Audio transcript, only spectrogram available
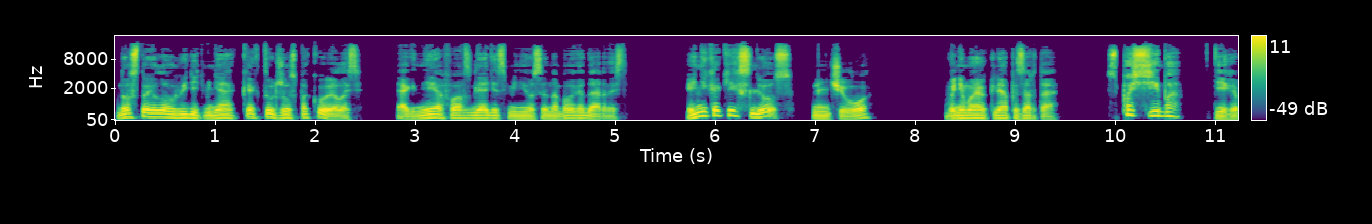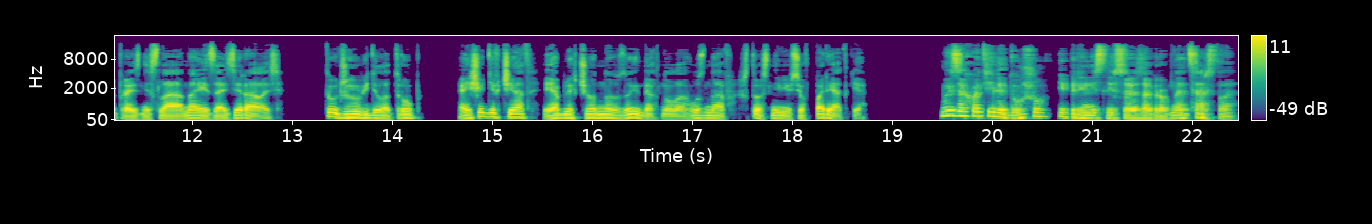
но стоило увидеть меня, как тут же успокоилась. а гнев во взгляде сменился на благодарность. И никаких слез, ничего. Вынимаю кляп изо рта. «Спасибо», — тихо произнесла она и заозиралась. Тут же увидела труп, а еще девчат, и облегченно выдохнула, узнав, что с ними все в порядке. «Вы захватили душу и перенесли в свое загробное царство.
